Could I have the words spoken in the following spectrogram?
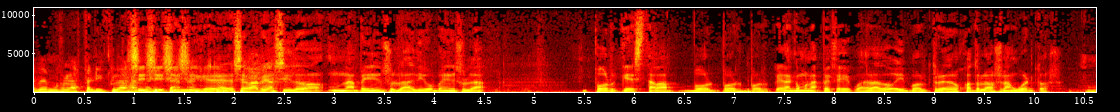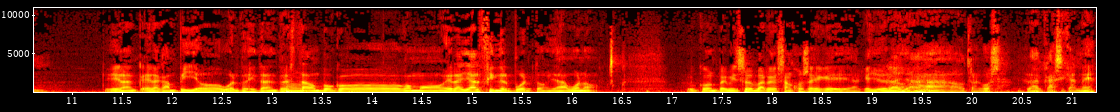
vemos en las películas Sí, sí, sí, sí, que ese barrio ha sido una península, digo península, porque estaba por, por, porque era como una especie de cuadrado y por tres de los cuatro lados eran huertos. Mm. Eran, era campillo, huertos y tal. Entonces estaba un poco como, era ya el fin del puerto, ya, bueno, con permiso del barrio de San José, que aquello era ya otra cosa, era casi carnet.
